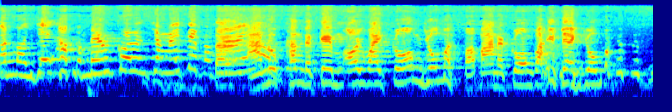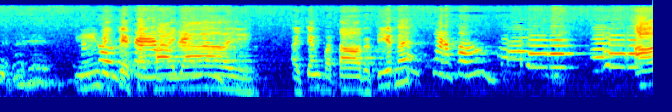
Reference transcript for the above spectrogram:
កាន់មកនិយាយអត់តំណាងគល់អញ្ចឹងអីទេបងតែបាយអានោះខឹងតែគេមិនអោយវាយកងយំហ៎បើបានតែកងវាយលែងយំហឹមវាចេះតែបាយហើយអញ្ចឹងបន្តទៅទៀតណាចាបង អើ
